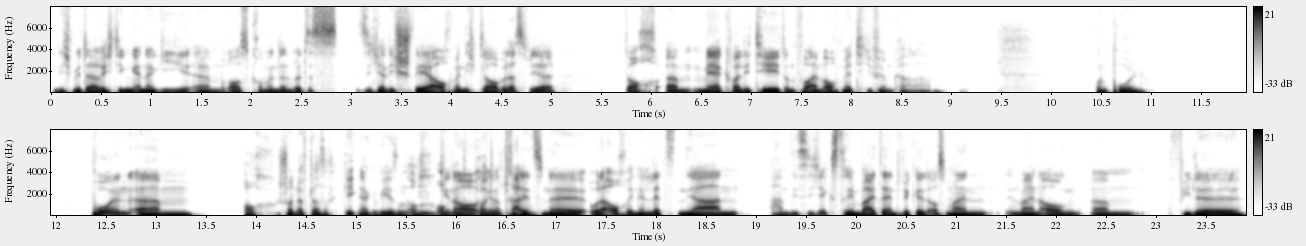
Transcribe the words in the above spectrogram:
nicht mit der richtigen Energie ähm, rauskommen, dann wird es sicherlich schwer, auch wenn ich glaube, dass wir doch ähm, mehr Qualität und vor allem auch mehr Tiefe im Kader haben. Und Polen? Polen, ähm, Auch schon öfters Gegner gewesen, auch, auch genau, Freundschaftsspielen? traditionell oder auch in den letzten Jahren haben die sich extrem weiterentwickelt aus meinen, in meinen Augen. Ähm, viele,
